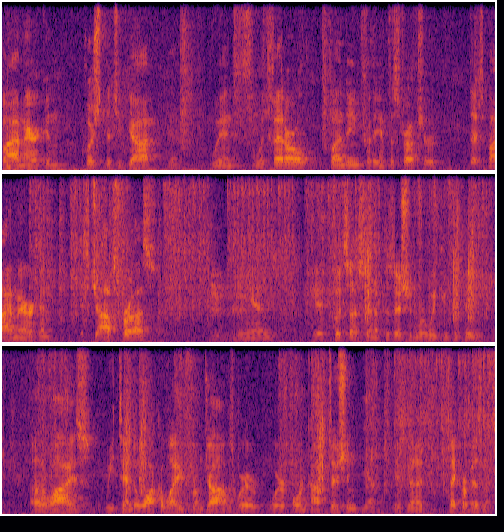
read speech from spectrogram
Buy American push that you've got. With, with federal funding for the infrastructure, that's Buy American. It's jobs for us, and it puts us in a position where we can compete. Otherwise, we tend to walk away from jobs where, where foreign competition Yeah. is gonna take our business.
